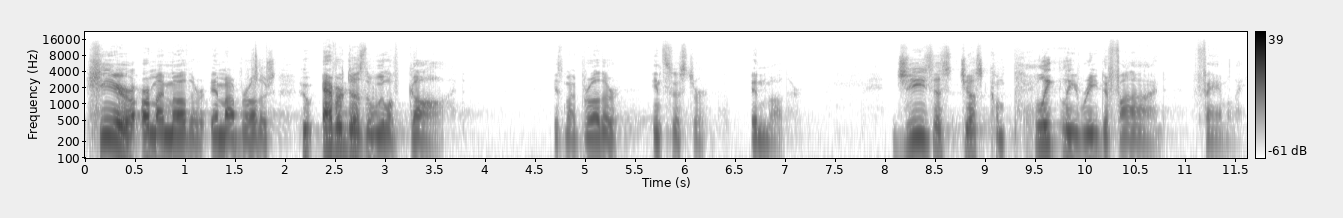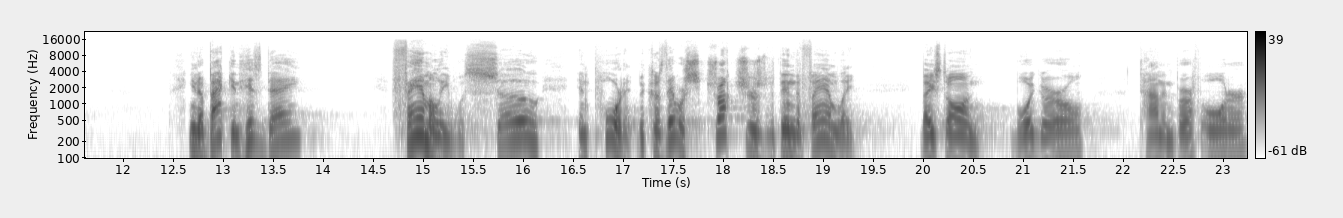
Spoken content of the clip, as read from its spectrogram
Here are my mother and my brothers. Whoever does the will of God is my brother and sister and mother. Jesus just completely redefined family. You know, back in his day, family was so important because there were structures within the family based on boy girl, time and birth order.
